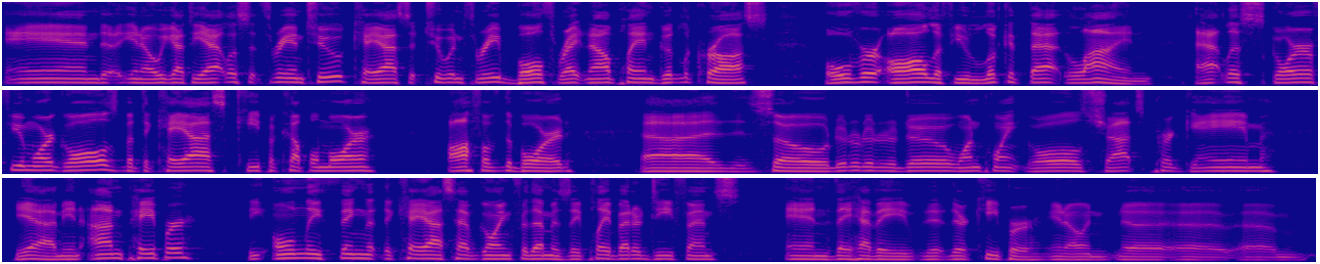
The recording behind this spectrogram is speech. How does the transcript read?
And, uh, you know, we got the Atlas at 3 and 2, Chaos at 2 and 3, both right now playing good lacrosse. Overall, if you look at that line, Atlas score a few more goals, but the Chaos keep a couple more off of the board. Uh, so one point goals, shots per game. Yeah, I mean, on paper, the only thing that the Chaos have going for them is they play better defense and they have a their keeper, you know, and uh, uh, um,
